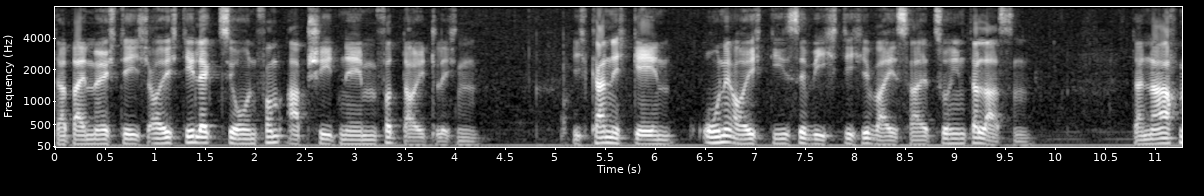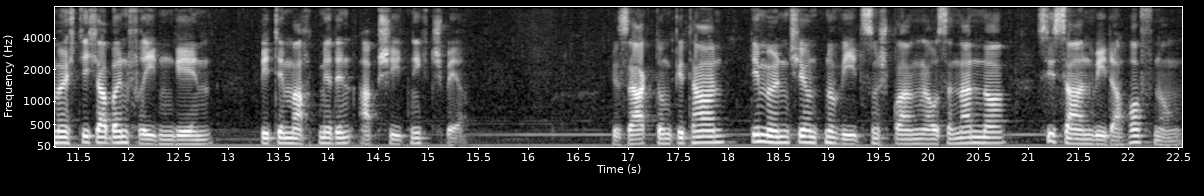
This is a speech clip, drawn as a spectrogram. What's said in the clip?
Dabei möchte ich euch die Lektion vom Abschiednehmen verdeutlichen. Ich kann nicht gehen, ohne euch diese wichtige Weisheit zu hinterlassen. Danach möchte ich aber in Frieden gehen, bitte macht mir den Abschied nicht schwer. Gesagt und getan, die Mönche und Novizen sprangen auseinander, sie sahen wieder Hoffnung,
